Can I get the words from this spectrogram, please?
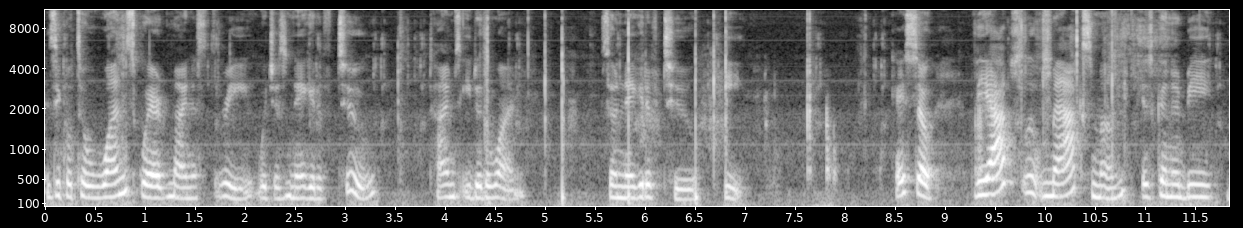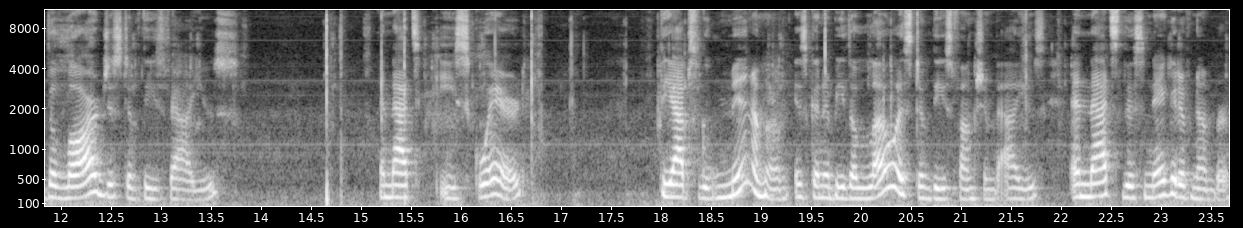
is equal to 1 squared minus 3, which is negative 2, times e to the 1. So negative 2e. Okay, so the absolute maximum is going to be the largest of these values, and that's e squared. The absolute minimum is going to be the lowest of these function values, and that's this negative number,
